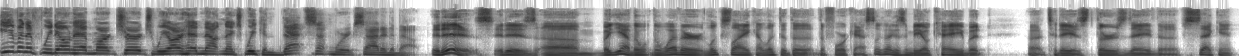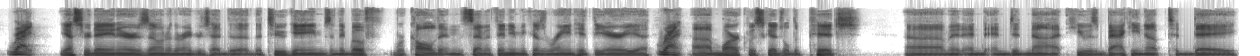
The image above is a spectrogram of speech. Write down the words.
even if we don't have Mark Church, we are heading out next week, and that's something we're excited about. It is. It is. Um, but yeah, the the weather looks like I looked at the the forecast. Looks like it's gonna be okay. But uh, today is Thursday, the second. Right yesterday in Arizona, the Rangers had the the two games, and they both were called in the seventh inning because rain hit the area. Right. Uh, Mark was scheduled to pitch, um, and, and and did not. He was backing up today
